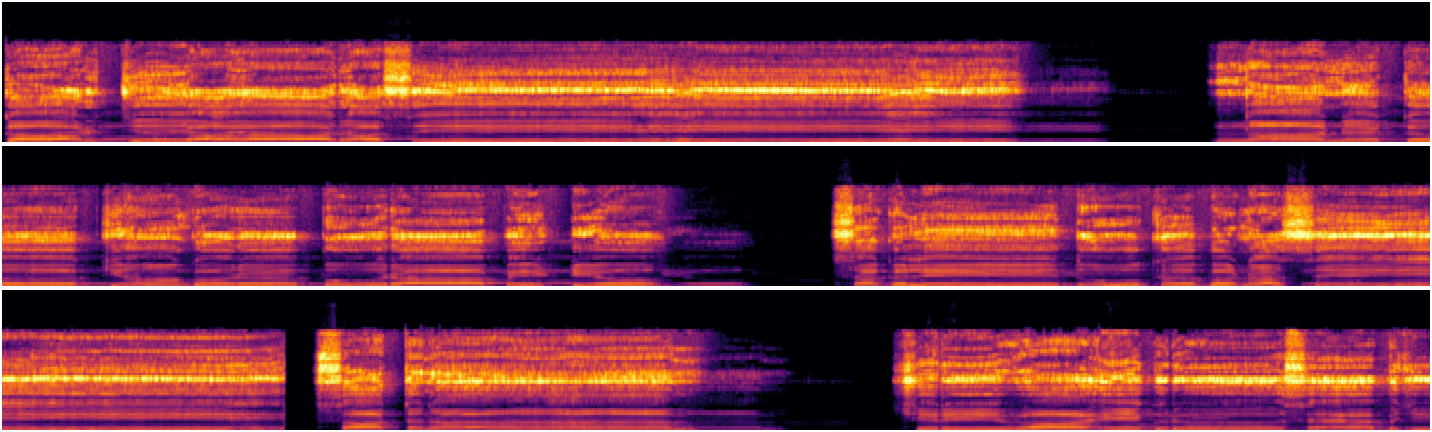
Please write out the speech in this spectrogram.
ਕਾਰਜ ਆਇਆ ਰਾਸੇ। ਨਾਨਕ ਕਿਉ ਗੁਰ ਪੂਰਾ ਭੇਟਿਓ ਸਗਲੇ ਦੁਖ ਬਨਾਸੇ। ਸਤਨਾਮ ਸ੍ਰੀ ਵਾਹਿਗੁਰੂ ਸਾਹਿਬ ਜੀ।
